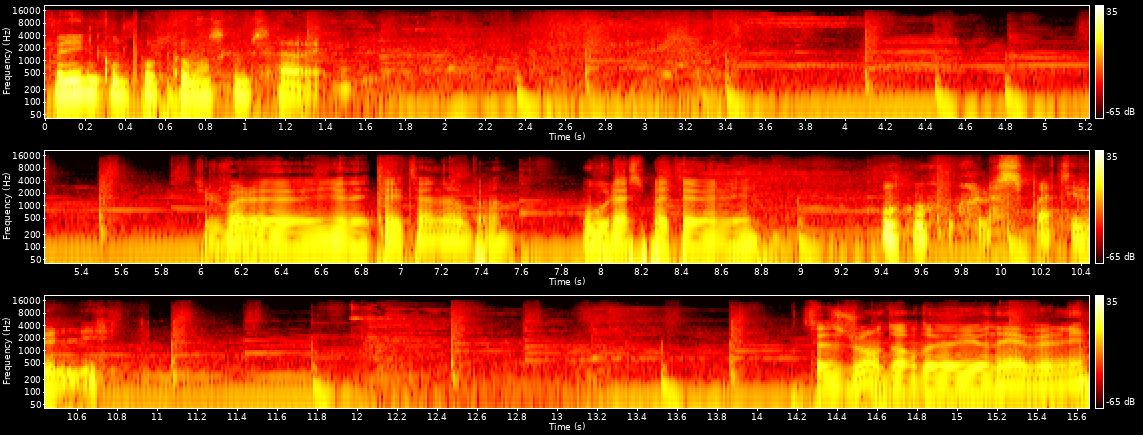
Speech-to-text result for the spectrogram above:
Prenez une compo qui commence comme ça, ouais. Tu le vois le Yone Titan là, ou pas? Ou la Spat Heavenly? La Spat Heavenly. Ça se joue en dehors de Yone Heavenly?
